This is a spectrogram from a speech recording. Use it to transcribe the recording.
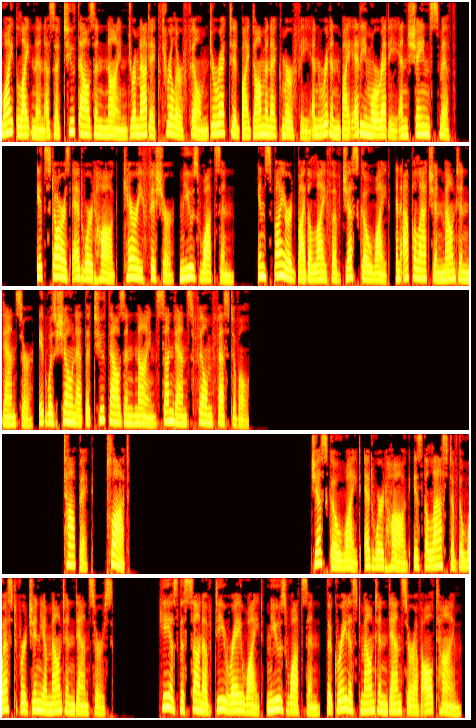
White Lightnin' is a 2009 dramatic thriller film directed by Dominic Murphy and written by Eddie Moretti and Shane Smith. It stars Edward Hogg, Carrie Fisher, Muse Watson. Inspired by the life of Jesco White, an Appalachian mountain dancer, it was shown at the 2009 Sundance Film Festival. Topic Plot Jesco White Edward Hogg is the last of the West Virginia mountain dancers. He is the son of D. Ray White Muse Watson, the greatest mountain dancer of all time.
